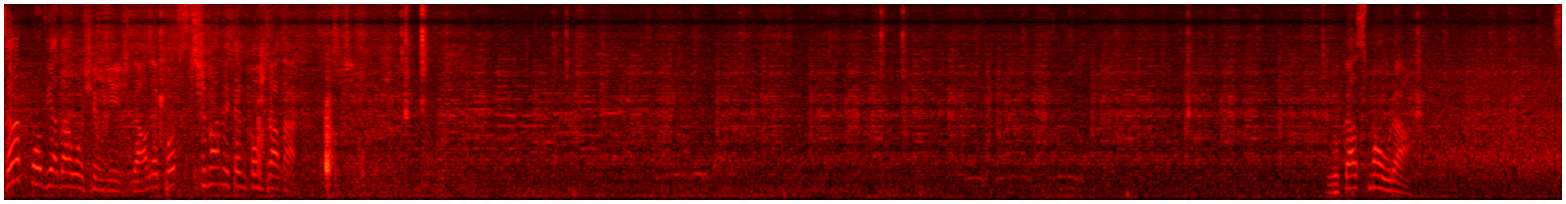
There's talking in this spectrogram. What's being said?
Zapowiadało się nieźle, ale powstrzymany ten kontratak. Lukas Moura. Z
